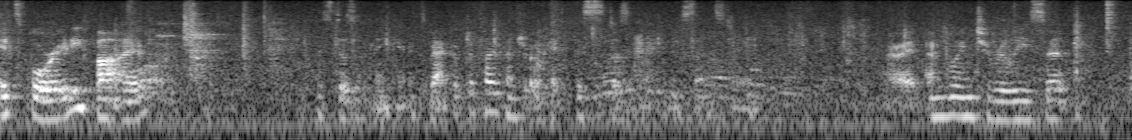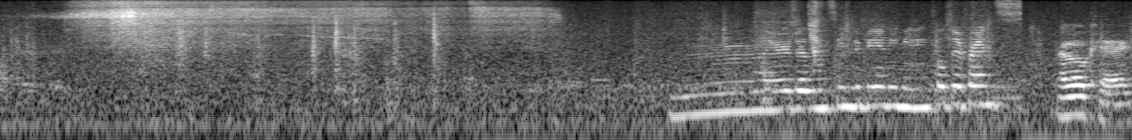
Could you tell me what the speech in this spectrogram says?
It's 485. This doesn't make it, it's back up to 500. Okay, this doesn't make any sense to me. All right, I'm going to release it. Mm, there doesn't seem to be any meaningful difference. Okay.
